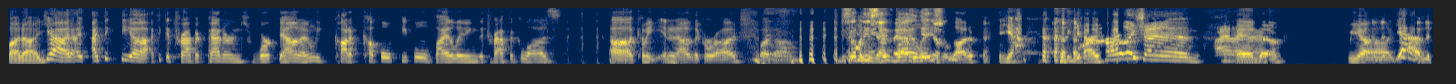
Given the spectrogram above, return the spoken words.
but uh, yeah, I, I think the uh, I think the traffic patterns worked out. I only caught a couple people violating the traffic laws uh, coming in and out of the garage, but um, somebody it say wasn't that bad. We did have violation? A lot of yeah, yeah, violation, and uh, we uh, And the- yeah. and the-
